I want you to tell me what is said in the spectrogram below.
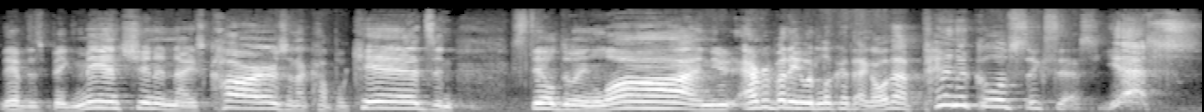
they have this big mansion and nice cars and a couple kids and still doing law and you, everybody would look at that and go, oh, that pinnacle of success. Yes,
